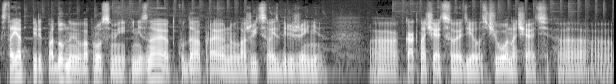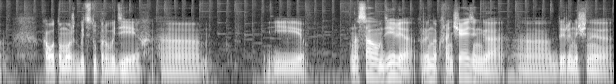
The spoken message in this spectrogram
стоят перед подобными вопросами и не знают, куда правильно вложить свои сбережения. А, как начать свое дело, с чего начать. А, у кого-то может быть ступор в идеях. А, и на самом деле рынок франчайзинга, да и рыночные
